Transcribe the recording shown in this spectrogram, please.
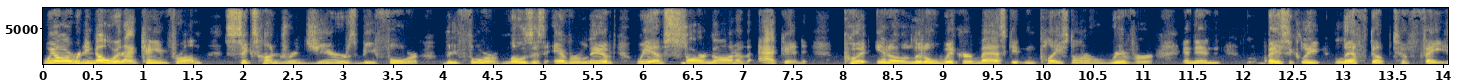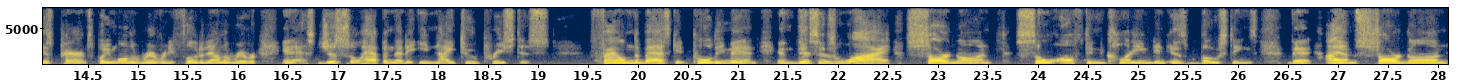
We already know where that came from. 600 years before before Moses ever lived, we have Sargon of Akkad put in a little wicker basket and placed on a river and then basically left up to fate. His parents put him on the river and he floated down the river. And it just so happened that an Enaitu priestess found the basket, pulled him in. And this is why Sargon so often claimed in his boastings that I am Sargon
